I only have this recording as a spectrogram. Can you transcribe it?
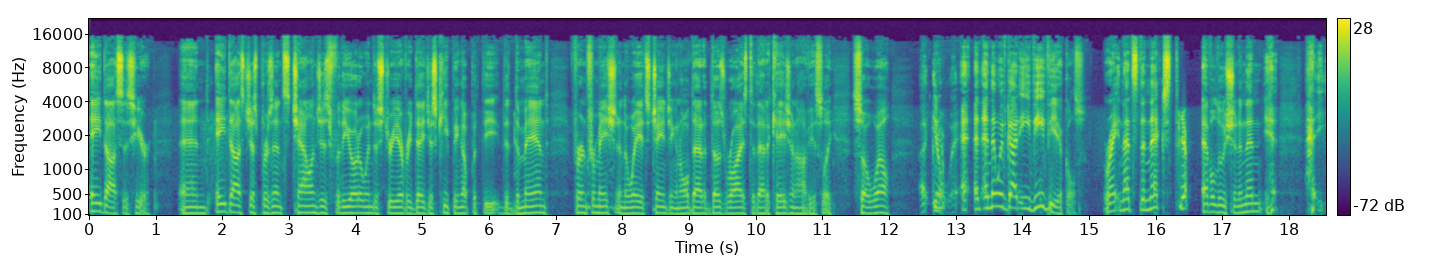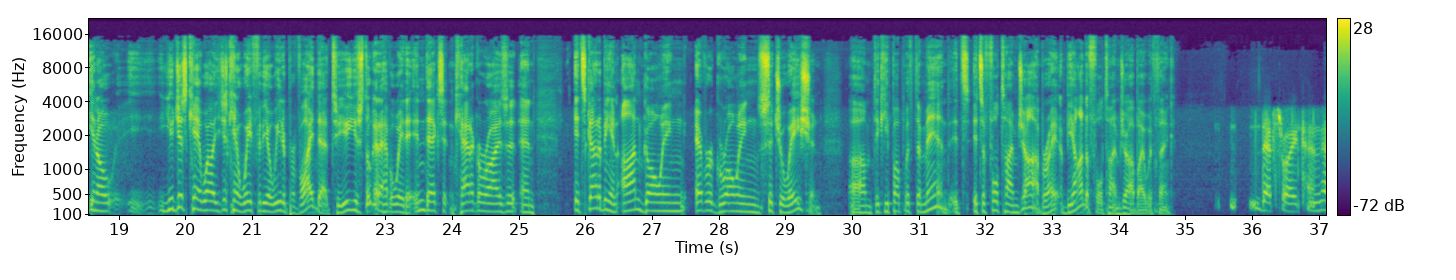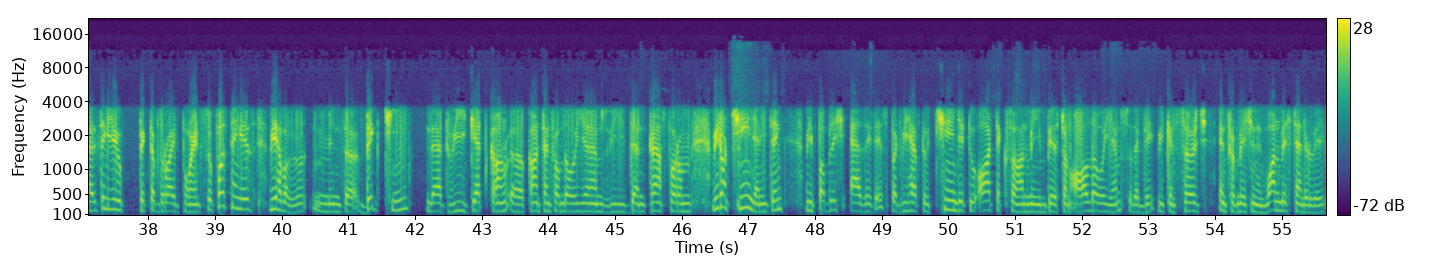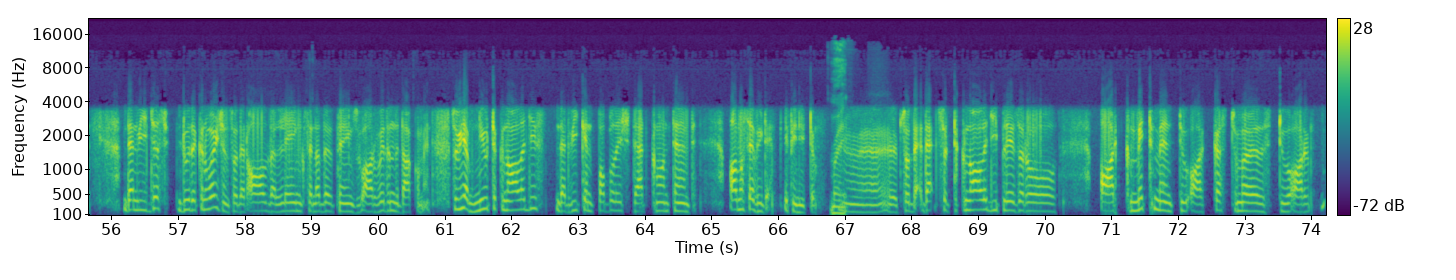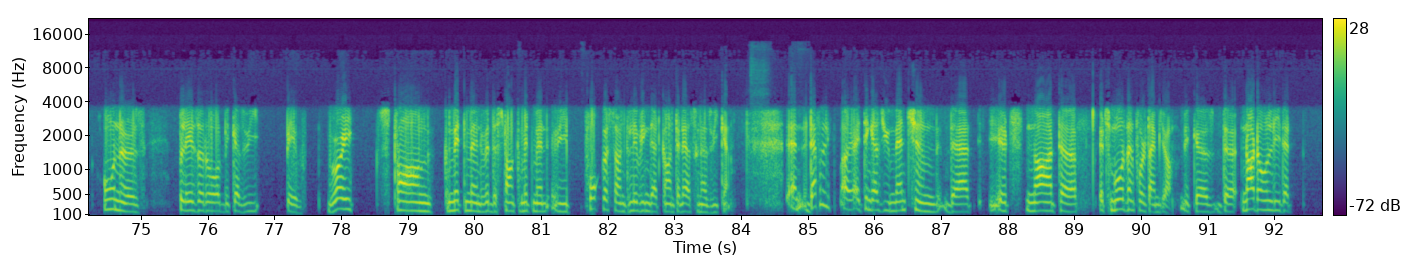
ADAS is here. And ADAS just presents challenges for the auto industry every day, just keeping up with the, the demand for information and the way it's changing. And ALLDATA does rise to that occasion, obviously. So, well, uh, you know, and, and then we've got EV vehicles, right? And that's the next Yep. evolution. And then, you know, you just can't, well, you just can't wait for the OE to provide that to you. You still got to have a way to index it and categorize it. And it's got to be an ongoing, ever growing situation um, to keep up with demand. It's, it's a full time job, right? Beyond a full time job, I would think. That's right, and I think you picked up the right point. So first thing is we have a means a big team that we get con- uh, content from the OEMs. We then transform. We don't change anything. We publish as it is, but we have to change it to our taxonomy based on all the OEMs so that they, we can search information in one way standard way. Then we just do the conversion so that all the links and other things are within the document. So we have new technologies that we can publish that content almost every day if we need to. Right. Uh, so that, that so technology plays a role. Our commitment to our customers, to our owners, plays a role because we pay very strong commitment. With the strong commitment, we focus on delivering that content as soon as we can. And definitely, I, think as you mentioned that it's not uh, it's more than full time job because the not only that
